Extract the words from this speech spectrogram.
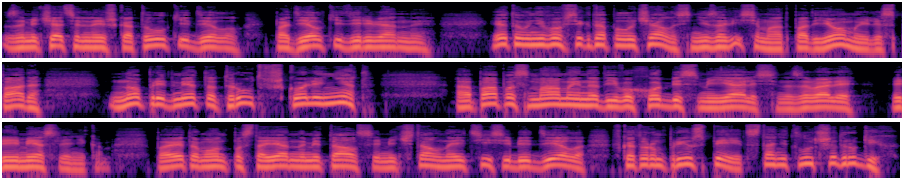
Замечательные шкатулки делал, поделки деревянные. Это у него всегда получалось, независимо от подъема или спада. Но предмета труд в школе нет — а папа с мамой над его хобби смеялись, называли ремесленником. Поэтому он постоянно метался, мечтал найти себе дело, в котором преуспеет, станет лучше других.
